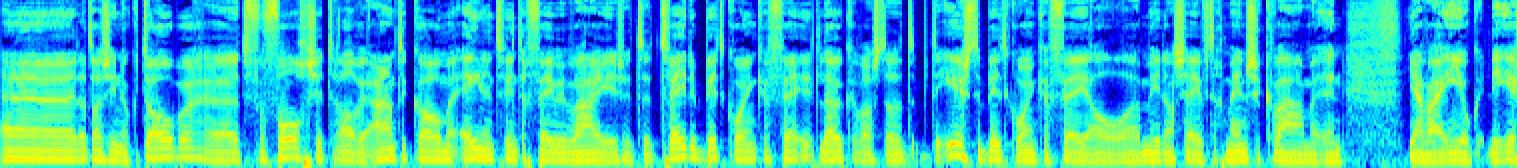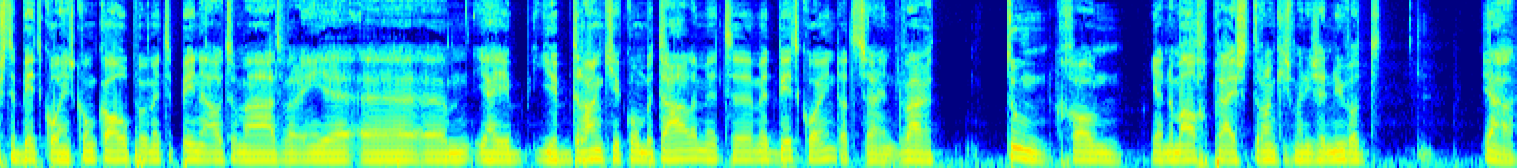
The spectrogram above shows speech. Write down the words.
Uh, dat was in oktober. Uh, het vervolg zit er alweer aan te komen. 21 februari is het, tweede Bitcoin Café. Het leuke was dat het op de eerste Bitcoin Café al meer dan 70 mensen kwamen. En ja, waarin je ook de eerste bitcoins kon kopen met de pinautomaat. Waarin je um, ja, je, je drankje kon betalen met, met bitcoin. Dat zijn, waren toen gewoon ja, normaal geprijsde drankjes. Maar die zijn nu wat ja,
